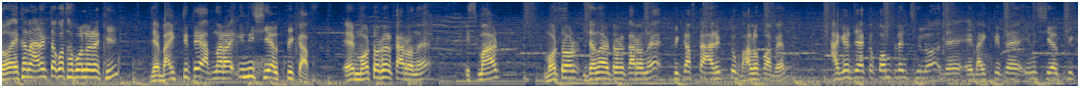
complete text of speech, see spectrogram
তো এখানে আরেকটা কথা বলে রাখি, যে বাইকটিতে আপনারা ইনিশিয়াল পিক এই মোটরের কারণে স্মার্ট মোটর জেনারেটরের কারণে পিক আপটা আরেকটু ভালো পাবেন। আগের যে একটা কমপ্লেন ছিল যে এই বাইকটিতে ইনিশিয়াল পিক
